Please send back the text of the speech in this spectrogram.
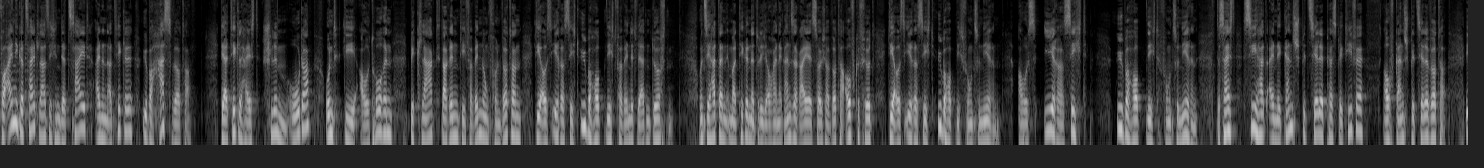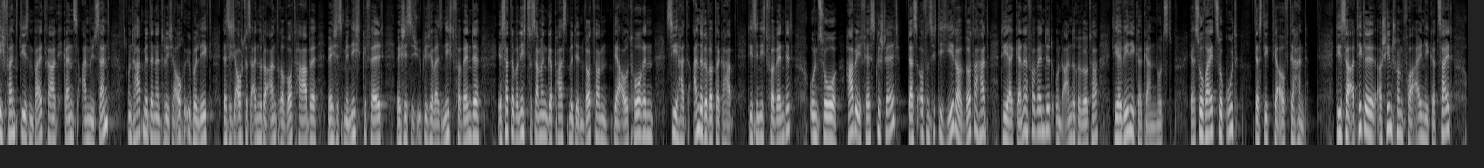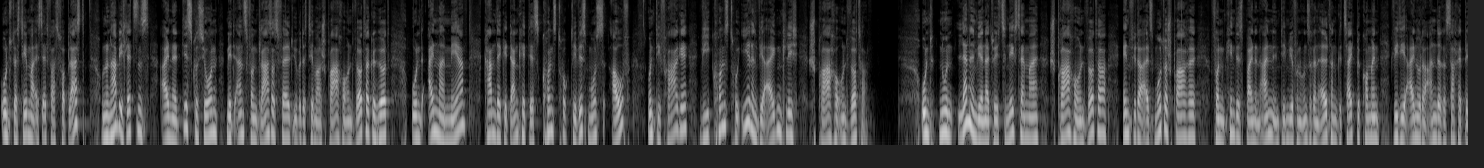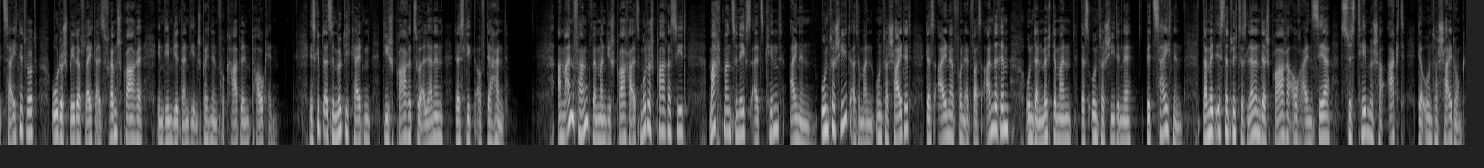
Vor einiger Zeit las ich in der Zeit einen Artikel über Hasswörter. Der Artikel heißt Schlimm oder und die Autorin beklagt darin die Verwendung von Wörtern, die aus ihrer Sicht überhaupt nicht verwendet werden dürften. Und sie hat dann im Artikel natürlich auch eine ganze Reihe solcher Wörter aufgeführt, die aus ihrer Sicht überhaupt nicht funktionieren. Aus ihrer Sicht überhaupt nicht funktionieren. Das heißt, sie hat eine ganz spezielle Perspektive auf ganz spezielle Wörter. Ich fand diesen Beitrag ganz amüsant und habe mir dann natürlich auch überlegt, dass ich auch das ein oder andere Wort habe, welches mir nicht gefällt, welches ich üblicherweise nicht verwende. Es hat aber nicht zusammengepasst mit den Wörtern der Autorin. Sie hat andere Wörter gehabt, die sie nicht verwendet. Und so habe ich festgestellt, dass offensichtlich jeder Wörter hat, die er gerne verwendet und andere Wörter, die er weniger gern nutzt. Ja, so weit, so gut. Das liegt ja auf der Hand. Dieser Artikel erschien schon vor einiger Zeit und das Thema ist etwas verblasst. Und nun habe ich letztens eine Diskussion mit Ernst von Glasersfeld über das Thema Sprache und Wörter gehört und einmal mehr kam der Gedanke des Konstruktivismus auf und die Frage, wie konstruieren wir eigentlich Sprache und Wörter? Und nun lernen wir natürlich zunächst einmal Sprache und Wörter entweder als Muttersprache von Kindesbeinen an, indem wir von unseren Eltern gezeigt bekommen, wie die ein oder andere Sache bezeichnet wird, oder später vielleicht als Fremdsprache, indem wir dann die entsprechenden Vokabeln pauken. Es gibt also Möglichkeiten, die Sprache zu erlernen, das liegt auf der Hand. Am Anfang, wenn man die Sprache als Muttersprache sieht, macht man zunächst als Kind einen Unterschied, also man unterscheidet das eine von etwas anderem und dann möchte man das Unterschiedene bezeichnen. Damit ist natürlich das Lernen der Sprache auch ein sehr systemischer Akt der Unterscheidung.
